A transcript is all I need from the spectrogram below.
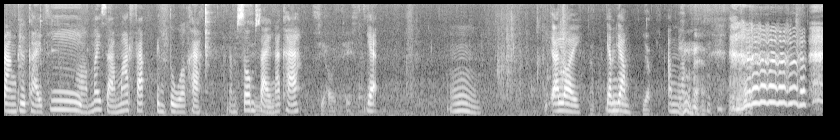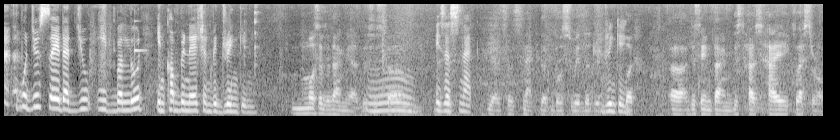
รังคือไข่ที่อ่าไม่สามารถฟักเป็นตัวค่ะน้ำส้มใส่นะคะ See how it tastes. แยะอืมอร่อยยำยำ Yep. I'm Would you say that you eat balut in combination with drinking? Most of the time, yeah. This is um, It's a snack. yeah, it's a snack that goes with the drink. Drinking. But uh, at the same time, this has high cholesterol,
